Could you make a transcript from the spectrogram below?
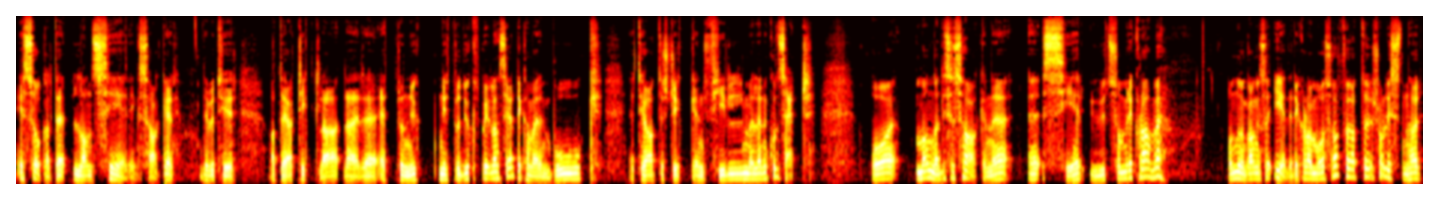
er såkalte lanseringssaker. Det betyr at det er artikler der et produkt, nytt produkt blir lansert. Det kan være en bok, et teaterstykke, en film eller en konsert. Og mange av disse sakene eh, ser ut som reklame. Og noen ganger så er det reklame også, for at journalisten har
